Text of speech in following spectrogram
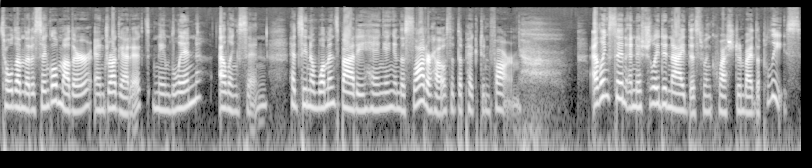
told them that a single mother and drug addict named Lynn Ellingson had seen a woman's body hanging in the slaughterhouse at the Pickton farm. Ellingson initially denied this when questioned by the police,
